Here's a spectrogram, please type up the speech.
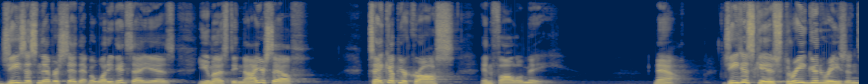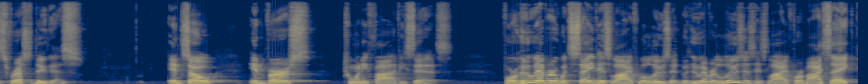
Jesus never said that, but what he did say is, you must deny yourself, take up your cross, and follow me. Now, Jesus gives three good reasons for us to do this. And so in verse 25, he says, For whoever would save his life will lose it, but whoever loses his life for my sake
